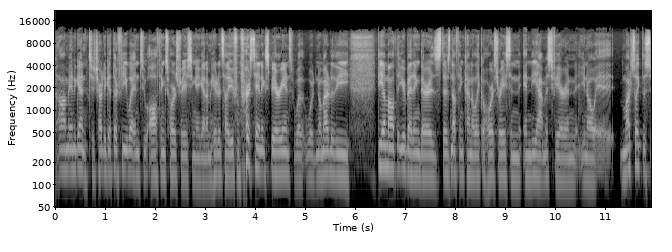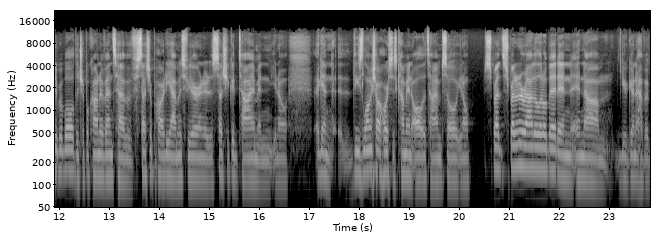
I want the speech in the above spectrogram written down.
Um, and again, to try to get their feet wet into all things horse racing. Again, I'm here to tell you from firsthand experience. What, what, no matter the the amount that you're betting, there is there's nothing kind of like a horse race in in the atmosphere. And you know, it, much like the Super Bowl, the Triple Crown events have such a party atmosphere, and it is such a good time. And you know, again, these long shot horses come in all the time. So you know, spread spread it around a little bit, and and um, you're gonna have a,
